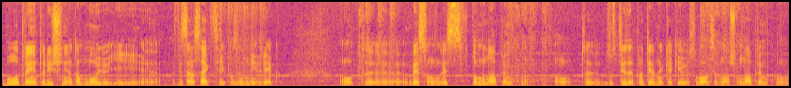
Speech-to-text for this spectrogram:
Було прийнято рішення там мною і е, офіцер секції, позивний грек. От, е, висунулись в тому напрямку, от, е, зустріли противника, який висувався в нашому напрямку,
